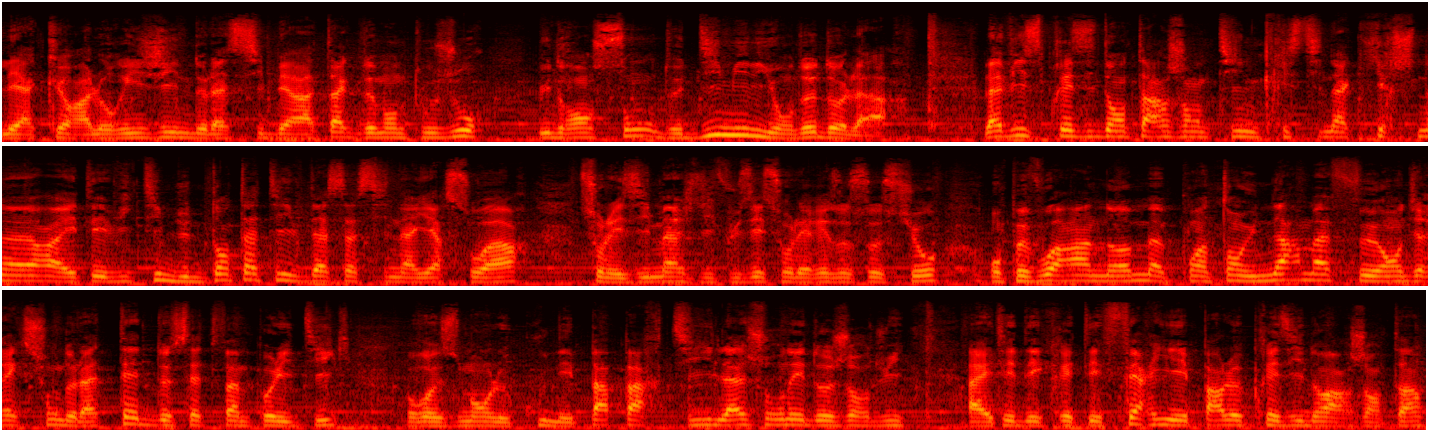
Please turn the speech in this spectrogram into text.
Les hackers à l'origine de la cyberattaque demandent toujours une rançon de 10 millions de dollars. La vice-présidente argentine Christina Kirchner a été victime d'une tentative d'assassinat hier soir. Sur les images diffusées sur les réseaux sociaux, on peut voir un homme pointant une arme à feu en direction de la tête de cette femme politique. Heureusement, le coup n'est pas parti. La journée d'aujourd'hui a été décrétée fériée par le président argentin.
